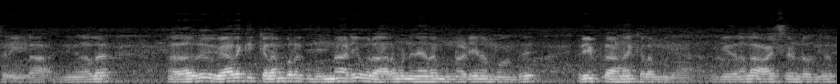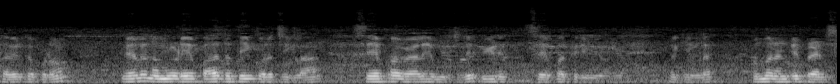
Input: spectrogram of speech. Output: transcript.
சரிங்களா? இதனால் அதாவது வேலைக்கு கிளம்புறதுக்கு முன்னாடி ஒரு அரை மணி நேரம் முன்னாடியே நம்ம வந்து ப்ரீ பிளானாக கிளம்புங்க. இதனால் ஆக்சிடெண்ட் வந்து தவிர்க்கப்படும். மேலும் நம்மளுடைய பதட்டத்தையும் குறைச்சிக்கலாம். சேஃபாக வேலையை முடிச்சுட்டு வீடு சேஃபாக திரும்பி வரலாம். ஓகேங்களா? ரொம்ப நன்றி ஃப்ரெண்ட்ஸ்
